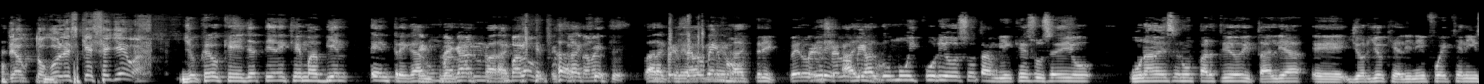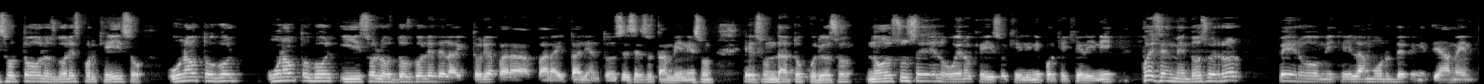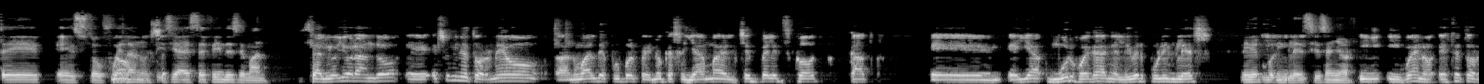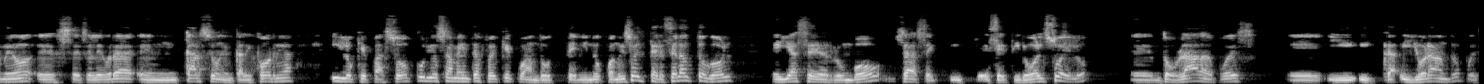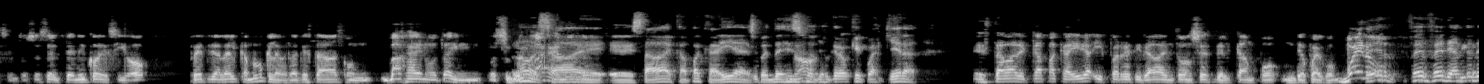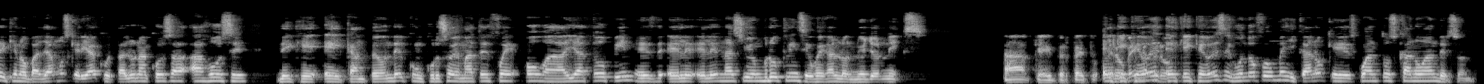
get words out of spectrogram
de autogoles, ¿qué se lleva? Yo creo que ella tiene que más bien entregar, un balón, para, que, para, que, le hagan el hat-trick. Pero mire, hay algo muy curioso también que sucedió una vez en un partido de Italia, eh, Giorgio Chiellini fue quien hizo todos los goles porque hizo un autogol, un autogol y hizo los dos goles de la victoria para, para Italia. Entonces eso también es un, es un dato curioso. No sucede lo bueno que hizo Chiellini porque Chiellini pues enmendó su error, pero Miquel Amor definitivamente esto fue la noticia de este fin de semana. Salió llorando. Eh, es un mini torneo anual de fútbol femenino que se llama el Chet Bellet Scott Cup eh, ella, Moore juega en el Liverpool inglés. Liverpool inglés, sí, señor. Y, bueno, este torneo eh, se celebra en Carson, en California. Y lo que pasó curiosamente fue que cuando terminó, cuando hizo el tercer autogol, ella se derrumbó, o sea, se, se tiró al suelo, eh, doblada pues, y, y, llorando, pues entonces el técnico decidió retirarla del campo porque la verdad que estaba con baja de nota y pues no estaba, estaba de capa caída después de eso yo creo que cualquiera estaba de capa caída y fue retirada entonces del campo de juego. Bueno, Fer, Fer, antes de que nos vayamos, quería contarle una cosa a José de que el campeón del concurso de mates fue Obadiah Topin, es él, él nació en Brooklyn, se juegan los New York Knicks. Ah, ok, perfecto. El, que, quedó, el que quedó de segundo fue un mexicano que es Juan Toscano Anderson.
